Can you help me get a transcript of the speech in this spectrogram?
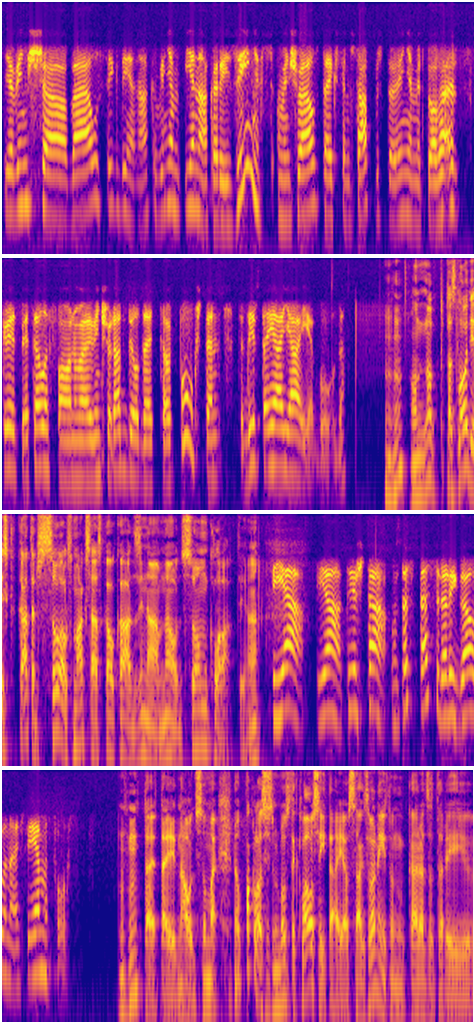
Ja viņš uh, vēlas ikdienā, ka viņam ienāk arī ziņas, un viņš vēlas, teiksim, saprast, vai viņam ir to vērts skriet pie telefona, vai viņš var atbildēt caur pulksteni, tad ir tajā jāiegulda. Mm -hmm. Un, nu, tas loģiski, ka katrs solis maksās kaut kādu zināmu naudas summu klāt. Ja? Jā, jā, tieši tā. Un tas, tas ir arī galvenais iemesls. Mm -hmm, tā, tā ir naudas summa. Nu, paklausīsim, mums te klausītāji jau sāk zvanīt, un, kā redzat, arī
